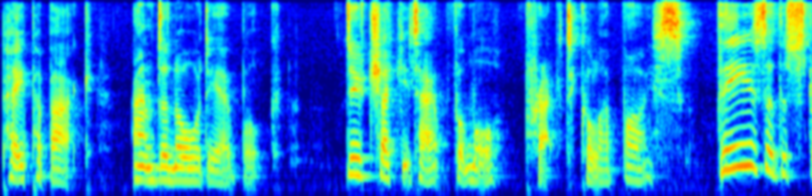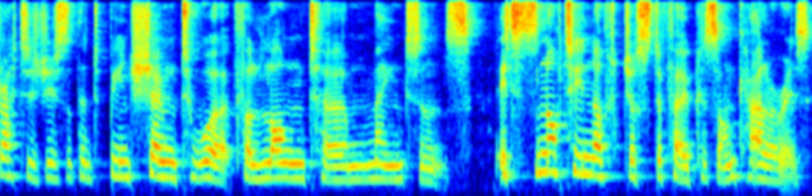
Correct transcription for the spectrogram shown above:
paperback, and an audiobook. Do check it out for more practical advice. These are the strategies that have been shown to work for long term maintenance. It's not enough just to focus on calories.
